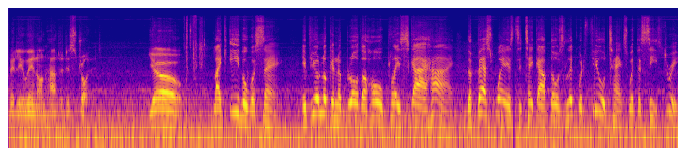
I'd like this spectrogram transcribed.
fill you in on how to destroy it. Yo, like Eva was saying, if you're looking to blow the whole place sky high, the best way is to take out those liquid fuel tanks with the C3.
